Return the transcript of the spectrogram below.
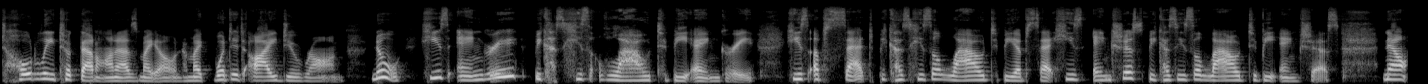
totally took that on as my own. I'm like, what did I do wrong? No, he's angry because he's allowed to be angry. He's upset because he's allowed to be upset. He's anxious because he's allowed to be anxious. Now,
